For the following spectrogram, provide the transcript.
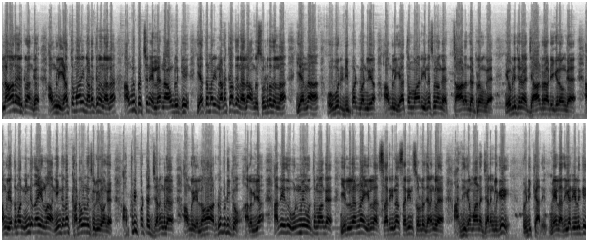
எல்லாரும் இருக்கிறாங்க. அவங்களுக்கு ஏத்த மாதிரி நடக்கிறனால அவங்களுக்கு பிரச்சனை இல்லை. நான் அவங்களுக்கு ஏற்ற மாதிரி நடக்காதனால அவங்க சொல்றதெல்லாம் ஏன்னா ஒவ்வொரு டிபார்ட்மெண்ட்லயும் அவங்களுக்கு ஏத்த மாதிரி என்ன சொல்லுவாங்க? தாளம் தட்டுறவங்க. எப்படி சொன்னாங்க ஜால்ரா அடிக்கிறவங்க. அவங்களுக்கு ஏத்த மாதிரி நீங்க தான் எல்லாம் நீங்கள் தான் கடவுள்னு சொல்லிடுவாங்க. அப்படிப்பட்ட ஜனங்களை அவங்க எல்லாருக்கும் பிடிக்கும் ஹalleluya அதே இது உண்மை மொத்தமாக இல்லைன்னா இல்ல சரின்னா சரின்னு சொல்ற ஜனங்களை அதிகமான ஜனங்களுக்கு பிடிக்காது. மேல் அதிகாரிகளுக்கு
